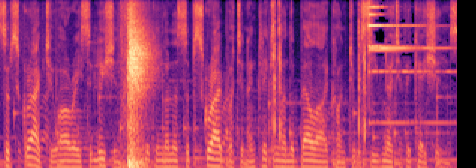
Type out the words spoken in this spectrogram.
Subscribe to RA Solutions by clicking on the subscribe button and clicking on the bell icon to receive notifications.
